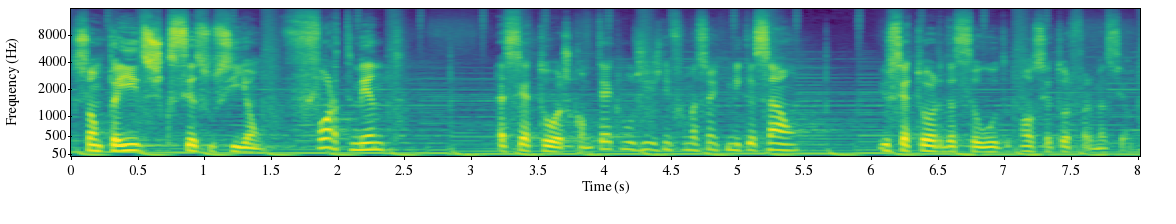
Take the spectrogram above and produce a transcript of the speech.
são países que se associam fortemente a setores como tecnologias de informação e comunicação e o setor da saúde ou o setor farmacêutico.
